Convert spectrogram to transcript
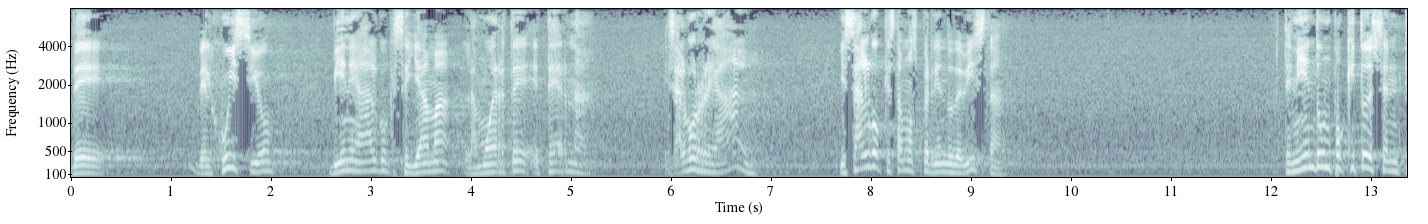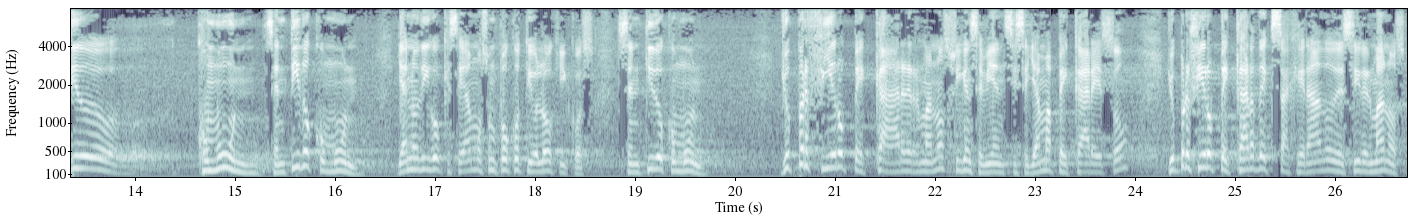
de, del juicio viene algo que se llama la muerte eterna. Es algo real. Y es algo que estamos perdiendo de vista teniendo un poquito de sentido común, sentido común, ya no digo que seamos un poco teológicos, sentido común. Yo prefiero pecar, hermanos, fíjense bien, si se llama pecar eso, yo prefiero pecar de exagerado, decir, hermanos,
